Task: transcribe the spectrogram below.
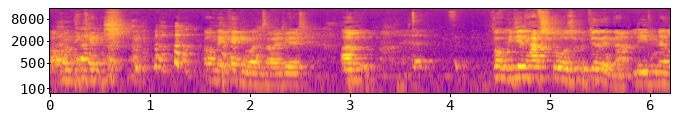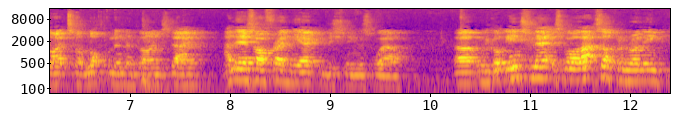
I'll make, I'll make anyone's ideas. Um, but we did have stores that were doing that, leaving their lights on, not pulling their blinds down. And there's our friend the air conditioning as well. Uh, we've got the internet as well, that's up and running.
